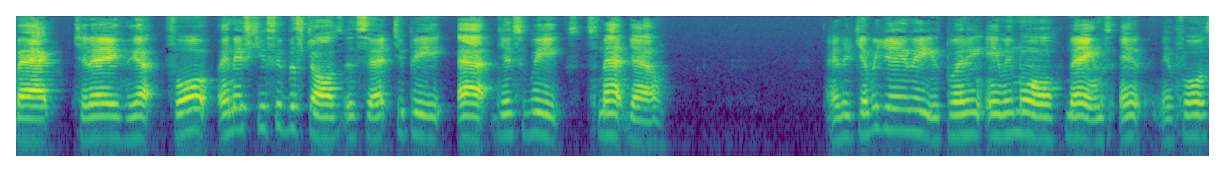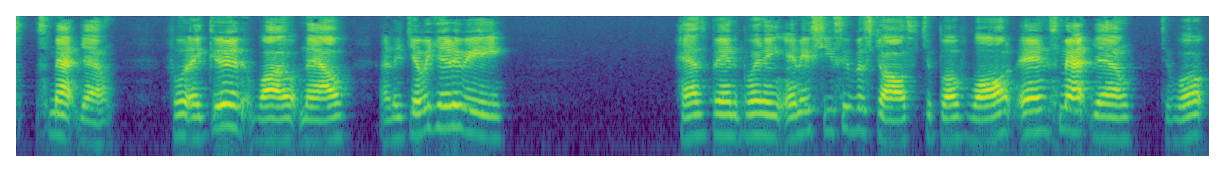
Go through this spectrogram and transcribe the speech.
back. Today we got four NXT superstars is set to be at this week's SmackDown. And the WWE is putting even more names in, in for SmackDown. For a good while now, and the WWE has been bringing NXT superstars to both Raw and SmackDown to work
